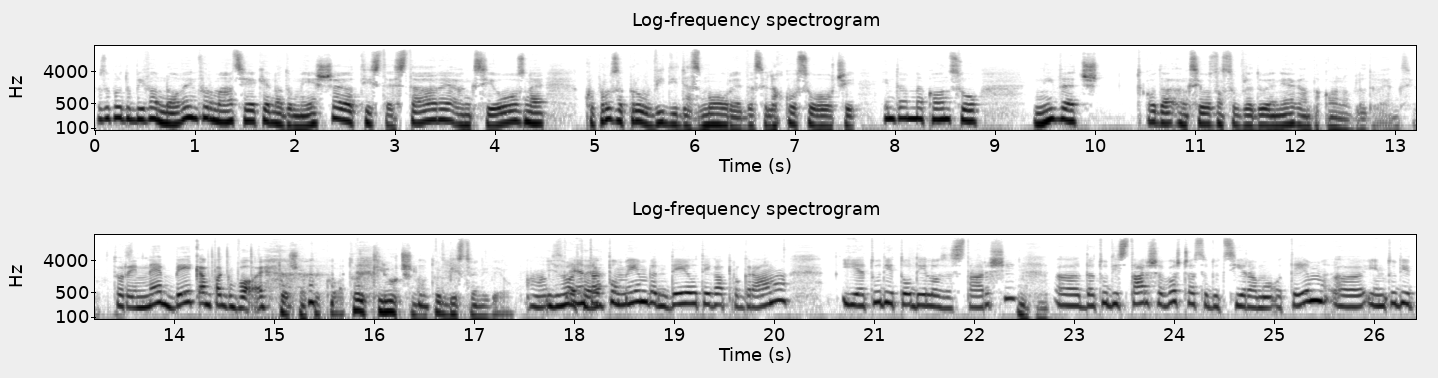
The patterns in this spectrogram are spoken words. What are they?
pravzaprav dobiva nove informacije, ki nadomeščajo tiste stare, anksiozne, ko pravzaprav vidi, da zmore, da se lahko sooči in da na koncu ni več tako, da anksioznost obvladuje njega, ampak on obvladuje anksioznost. Torej ne beg, ampak boj. Točno tako, to je ključno, to je bistveni del. Izvolite. En tak pomemben del tega programa je tudi to delo za starši, uh mhm. -huh. da tudi starše vse čas educiramo o tem eh, in tudi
